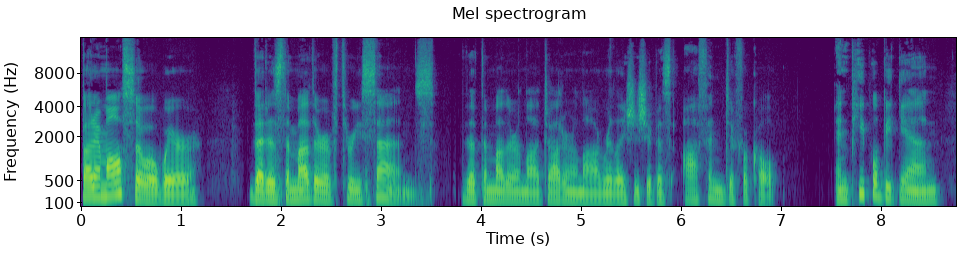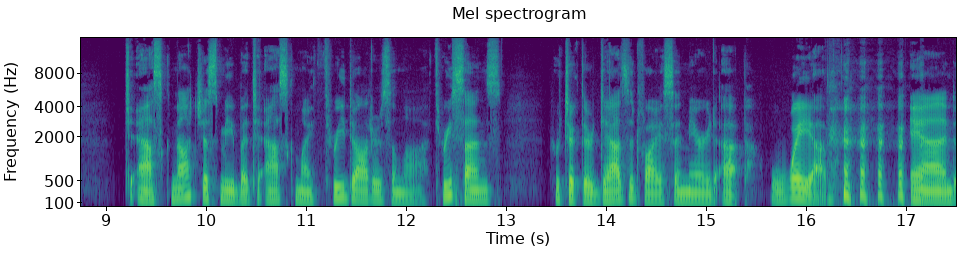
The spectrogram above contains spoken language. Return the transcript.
But I'm also aware that as the mother of three sons, that the mother-in-law daughter-in-law relationship is often difficult. And people began to ask not just me, but to ask my three daughters in law, three sons who took their dad's advice and married up, way up. and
